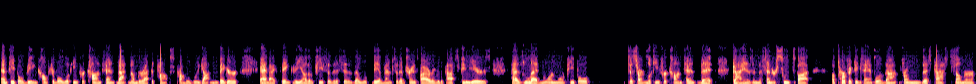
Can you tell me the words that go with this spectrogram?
and people being comfortable looking for content, that number at the top's probably gotten bigger. And I think the other piece of this is the, the events that have transpired over the past few years has led more and more people to start looking for content that Gaia is in the center sweet spot. A perfect example of that from this past summer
